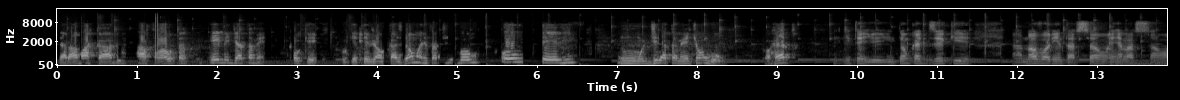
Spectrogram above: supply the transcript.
Será marcado a falta imediatamente. Por quê? Porque teve uma ocasião, manifesta de gol, ou teve um, diretamente a um gol. Correto? Entendi. Então quer dizer que a nova orientação em relação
